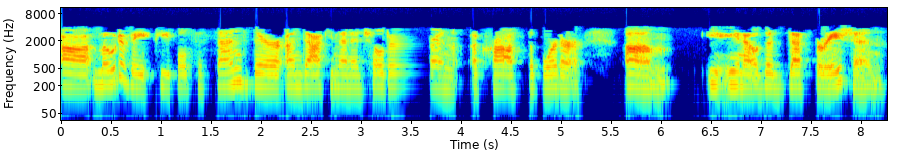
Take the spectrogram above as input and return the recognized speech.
uh, motivate people to send their undocumented children across the border. Um, you, you, know, the desperation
